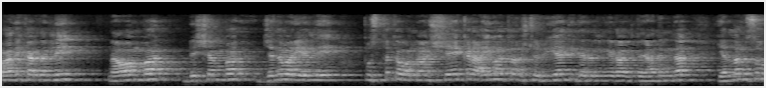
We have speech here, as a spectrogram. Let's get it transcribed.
ಪ್ರಾಧಿಕಾರದಲ್ಲಿ ನವೆಂಬರ್, ಡಿಸೆಂಬರ್, ಜನವರಿಯಲ್ಲಿ ಪುಸ್ತಕವನ್ನು ಶೇಕಡ ಐವತ್ತರಷ್ಟು ರಿಯಾಯಿತಿ ದರದಲ್ಲಿ ನೀಡಲಾಗುತ್ತದೆ. ಆದ್ದರಿಂದ ಎಲ್ಲರೂ ಸಹ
